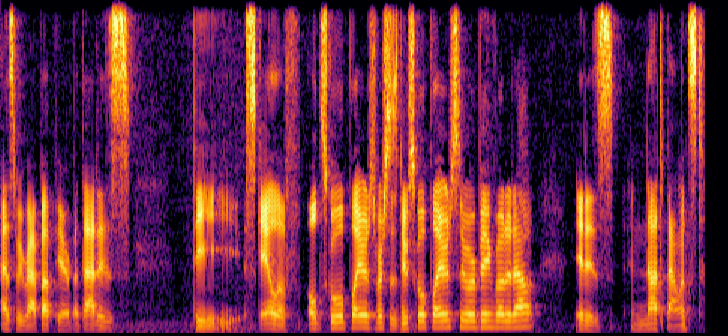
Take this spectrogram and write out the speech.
as we wrap up here, but that is the scale of old school players versus new school players who are being voted out. It is not balanced.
